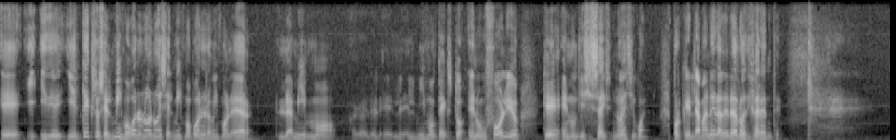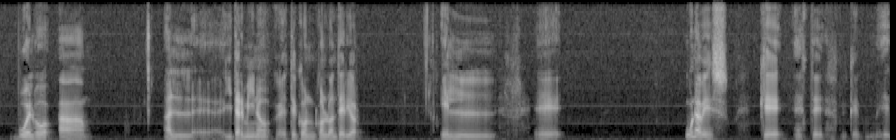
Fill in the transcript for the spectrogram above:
Eh, y, el texto es el mismo. Bueno, no, no es el mismo, porque no es lo mismo leer mismo, el, mismo texto en un folio que en un 16. No es igual, porque la manera de leerlo es diferente. Vuelvo a, al, eh, y termino este, con, con lo anterior. El, eh, una vez que, este, que, eh,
